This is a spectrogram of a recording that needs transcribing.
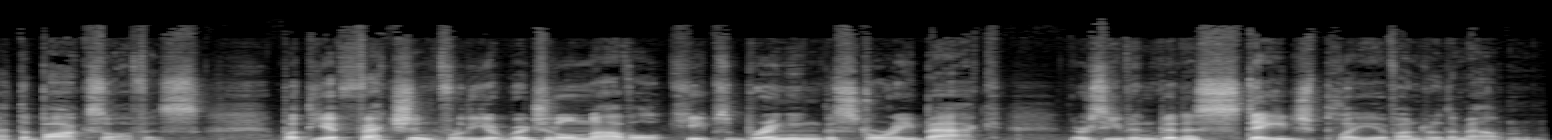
at the box office. But the affection for the original novel keeps bringing the story back. There's even been a stage play of Under the Mountain.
